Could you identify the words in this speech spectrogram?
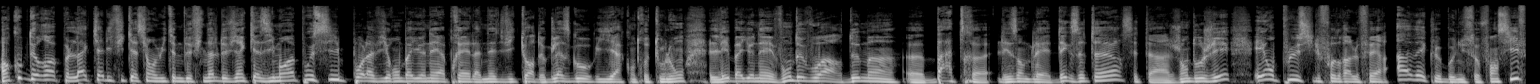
En Coupe d'Europe, la qualification en huitième de finale devient quasiment impossible pour l'aviron bayonnais après la nette victoire de Glasgow hier contre Toulon. Les Bayonnais vont devoir demain euh, battre les Anglais d'Exeter, c'est à Jean Daugé, et en plus il faudra le faire avec le bonus offensif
